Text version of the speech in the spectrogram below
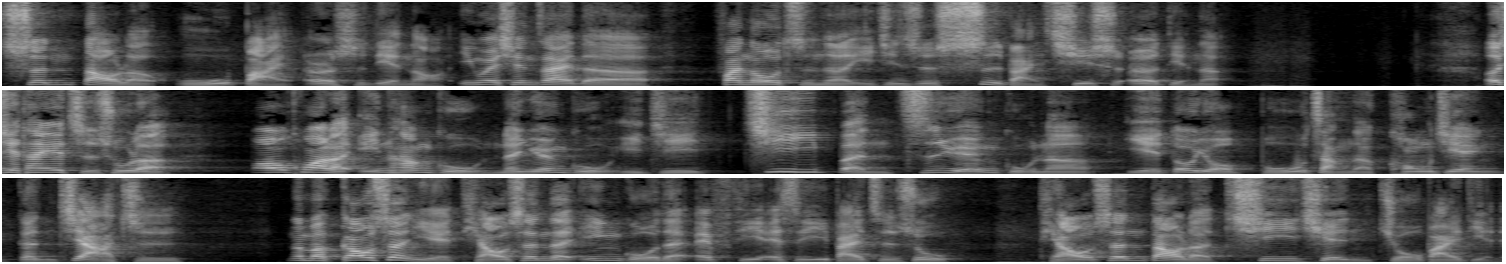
升到了五百二十点哦。因为现在的泛欧指呢已经是四百七十二点了。而且他也指出了，包括了银行股、能源股以及基本资源股呢，也都有补涨的空间跟价值。那么高盛也调升了英国的 FTSE 一百指数，调升到了七千九百点。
